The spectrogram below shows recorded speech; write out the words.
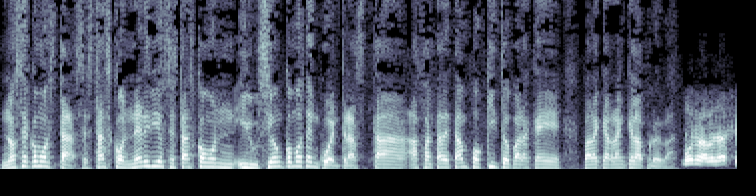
No sé cómo estás. ¿Estás con nervios? ¿Estás con ilusión? ¿Cómo te encuentras? Está a falta de tan poquito para que para que arranque la prueba. Bueno, la verdad es que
